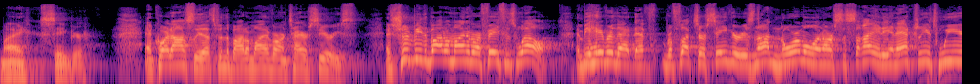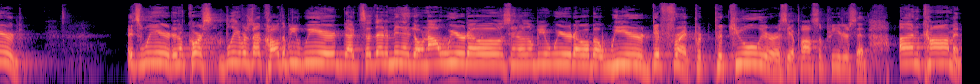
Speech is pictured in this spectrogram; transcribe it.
my Savior. And quite honestly, that's been the bottom line of our entire series. It should be the bottom line of our faith as well. And behavior that, that reflects our Savior is not normal in our society, and actually it's weird. It's weird. And of course, believers are called to be weird. I said that a minute ago. Not weirdos. You know, don't be a weirdo, but weird, different, pe- peculiar, as the apostle Peter said. Uncommon,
